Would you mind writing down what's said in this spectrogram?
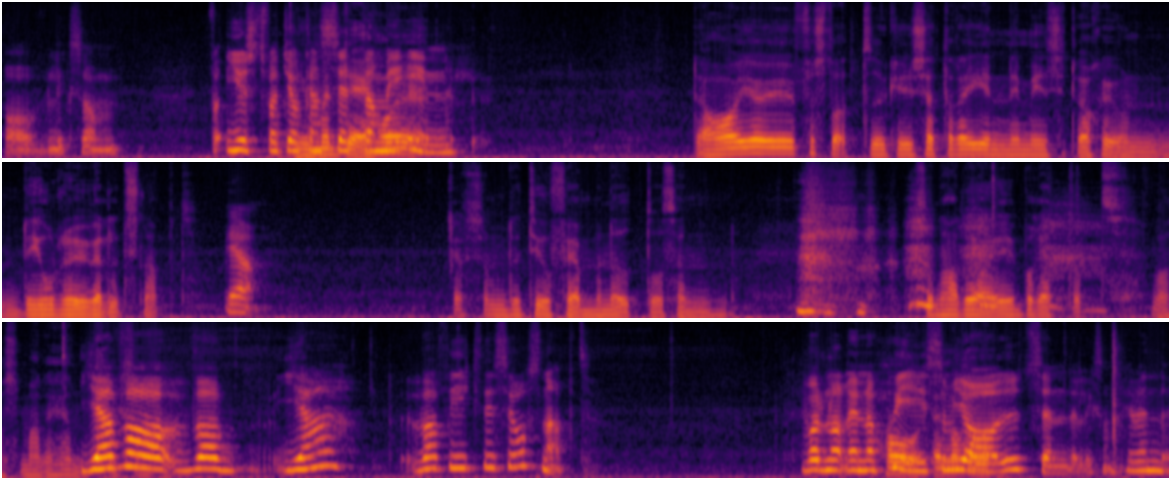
av liksom Just för att jag Jo, kan sätta mig jag- in. Det har jag ju förstått. Du kan ju sätta dig in i min situation. Det gjorde du ju väldigt snabbt. Ja. Eftersom det tog fem minuter sen. sen hade jag ju berättat vad som hade hänt. Ja, liksom. vad, vad, ja, varför gick det så snabbt? Var det någon energi Har- som jag har- utsände liksom? Jag vet inte.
